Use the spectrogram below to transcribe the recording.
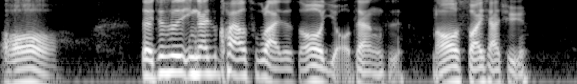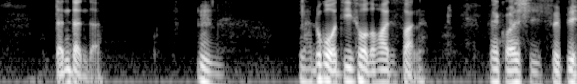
哦，对，就是应该是快要出来的时候有这样子，然后摔下去，等等的。嗯，那如果我记错的话就算了，没关系，随便。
